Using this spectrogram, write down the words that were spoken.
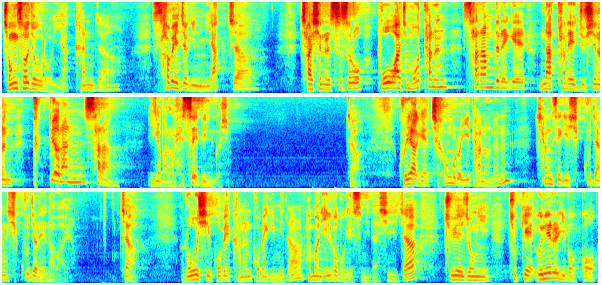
정서적으로 약한 자, 사회적인 약자, 자신을 스스로 보호하지 못하는 사람들에게 나타내 주시는 특별한 사랑, 이게 바로 헤세드인 것입니다. 자, 구약의 처음으로 이 단어는 창세기 19장 19절에 나와요. 자, 롯이 고백하는 고백입니다. 한번 읽어보겠습니다. 시작. 주의 종이 주께 은혜를 입었고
